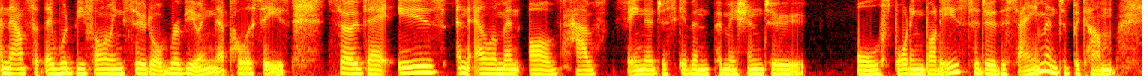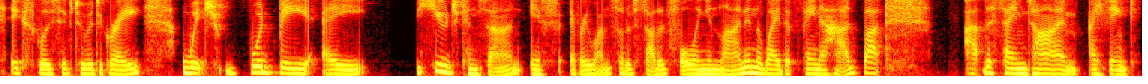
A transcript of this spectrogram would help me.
announced that they would be following suit or reviewing their policies. So there is an element of have FINA just given permission to all sporting bodies to do the same and to become exclusive to a degree, which would be a huge concern if everyone sort of started falling in line in the way that FINA had. But at the same time, I think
